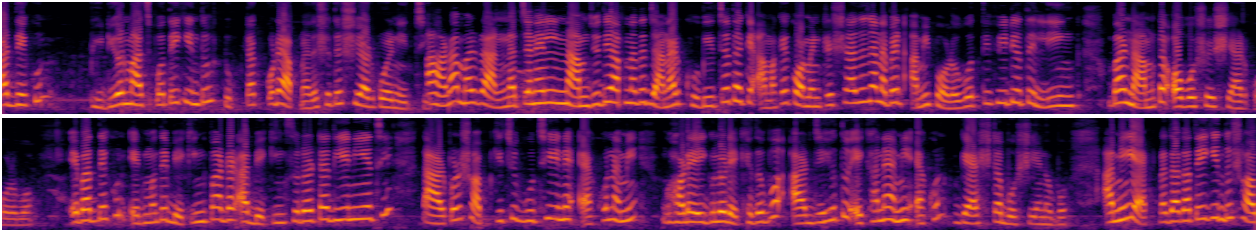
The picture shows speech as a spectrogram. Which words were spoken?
আর দেখুন ভিডিওর মাঝপথেই কিন্তু টুকটাক করে আপনাদের সাথে শেয়ার করে নিচ্ছি। আর আমার রান্নার চ্যানেলের নাম যদি আপনাদের জানার খুব ইচ্ছা থাকে, আমাকে কমেন্টের সাহায্যে জানাবেন। আমি পরবর্তী ভিডিওতে লিঙ্ক বা নামটা অবশ্যই শেয়ার করব। এবার দেখুন, এর মধ্যে বেকিং পাউডার আর বেকিং সোডাটা দিয়ে নিয়েছি। তারপর সব কিছু গুছিয়ে এনে এখন আমি ঘরে এইগুলো রেখে দেবো। আর যেহেতু এখানে আমি এখন গ্যাসটা বসিয়ে নেব। আমি একটা জায়গাতেই কিন্তু সব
